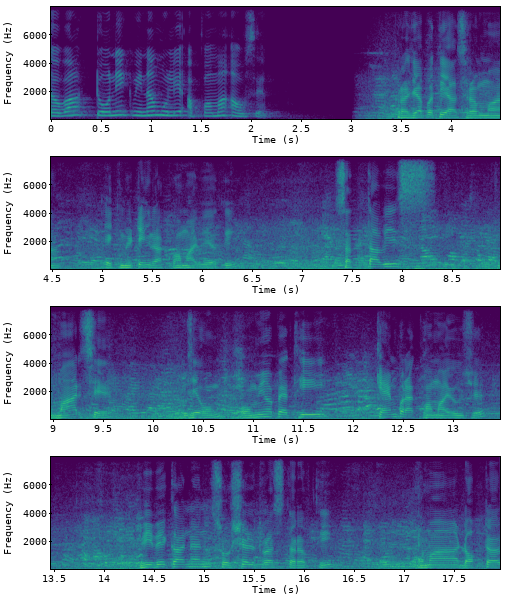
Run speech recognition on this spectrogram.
દવા ટોનિક વિનામૂલ્યે આપવામાં આવશે. પ્રજાપતિ આશ્રમમાં એક મિટિંગ રાખવામાં આવી હતી. સત્તાવીસ માર્ચે જે હોમ હોમિયોપેથી કેમ્પ રાખવામાં આવ્યું છે. વિવેકાનંદ સોશિયલ ટ્રસ્ટ તરફથી. એમાં ડૉક્ટર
